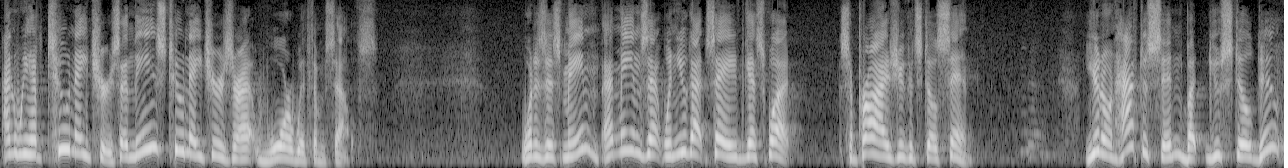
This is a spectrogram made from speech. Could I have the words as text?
And we have two natures, and these two natures are at war with themselves. What does this mean? That means that when you got saved, guess what? Surprise, you could still sin. You don't have to sin, but you still do.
